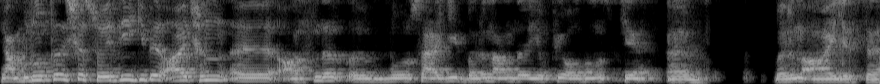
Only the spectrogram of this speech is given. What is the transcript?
Yani bu noktada işte söylediği gibi Ayça'nın e, aslında e, bu sergiyi Barın anda yapıyor olmamız ki e, Barın ailesi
